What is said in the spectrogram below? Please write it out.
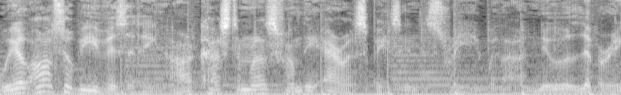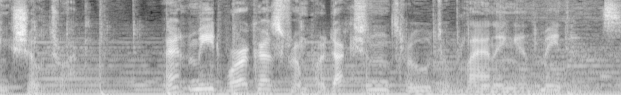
We'll also be visiting our customers from the aerospace industry with our new Lübbering show truck and meet workers from production through to planning and maintenance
